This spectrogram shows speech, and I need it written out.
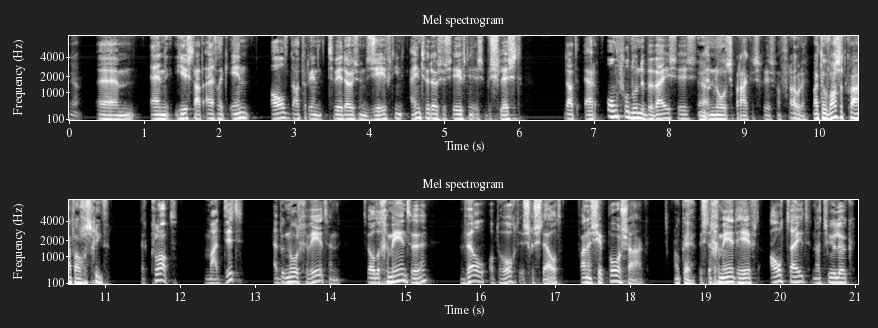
Ja. Um, en hier staat eigenlijk in al dat er in 2017, eind 2017 is beslist dat er onvoldoende bewijs is Ja. en nooit sprake is geweest van fraude. Maar toen was het kwaad al geschied. Dat klopt. Maar dit heb ik nooit geweten. Terwijl de gemeente wel op de hoogte is gesteld van een CEPOR-zaak. Oké. Dus de gemeente heeft altijd natuurlijk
